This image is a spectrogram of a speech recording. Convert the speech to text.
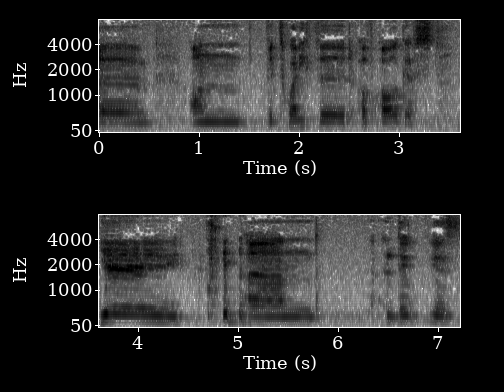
um, on the 23rd of August. Yay! and and there- there's,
